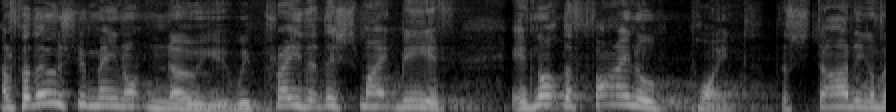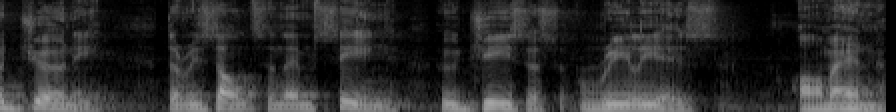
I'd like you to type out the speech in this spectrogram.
And for those who may not know you, we pray that this might be, if, if not the final point, the starting of a journey that results in them seeing who Jesus really is. Amen.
